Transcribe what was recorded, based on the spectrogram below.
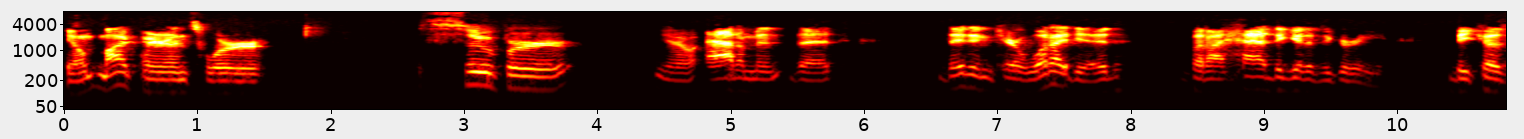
you know, my parents were super, you know, adamant that they didn't care what I did, but I had to get a degree because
